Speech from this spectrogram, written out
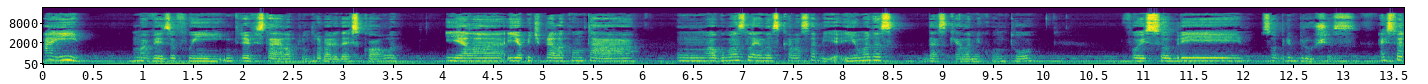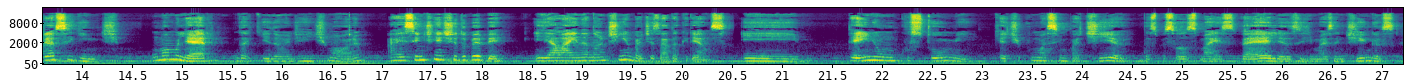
Aí, uma vez eu fui entrevistar ela para um trabalho da escola e ela e eu pedi para ela contar um, algumas lendas que ela sabia. E uma das, das que ela me contou foi sobre, sobre bruxas. A história é a seguinte: uma mulher daqui de onde a gente mora, a recém tinha tido bebê e ela ainda não tinha batizado a criança. E tem um costume que é tipo uma simpatia das pessoas mais velhas e mais antigas,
